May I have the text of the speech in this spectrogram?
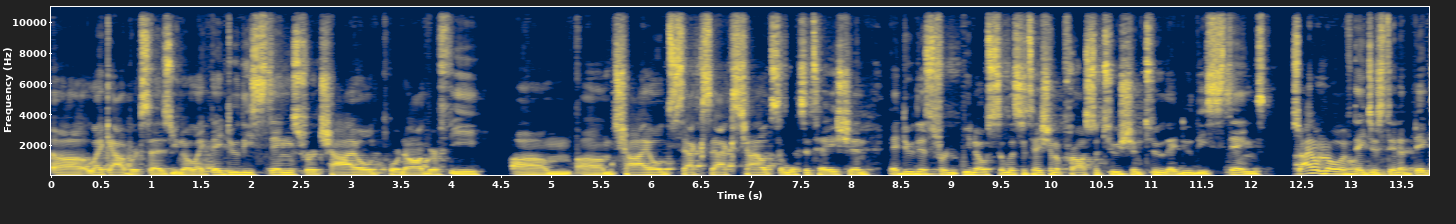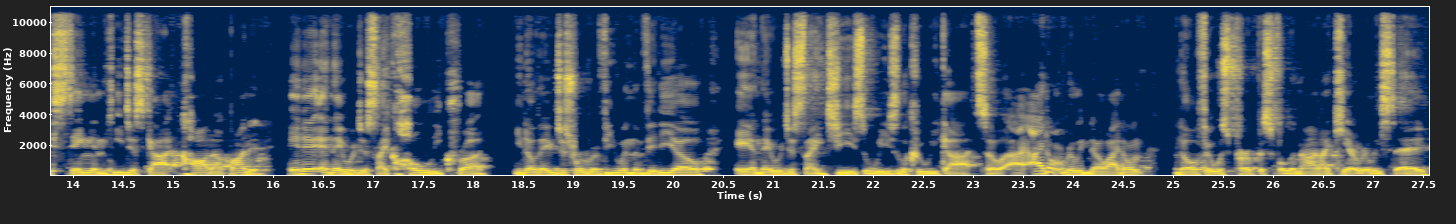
uh, like Albert says, you know, like they do these things for child pornography, um, um, child sex acts, child solicitation. They do this for, you know, solicitation of prostitution too. They do these stings. So I don't know if they just did a big sting and he just got caught up on it in it. And they were just like, holy crud. You know, they just were reviewing the video and they were just like, geez Louise, look who we got. So I, I don't really know. I don't, know if it was purposeful or not. I can't really say.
